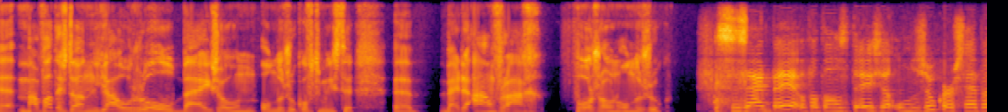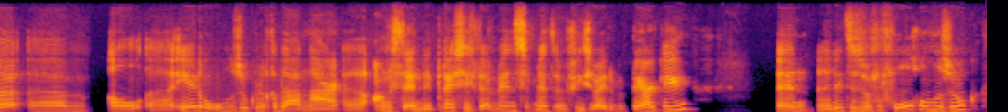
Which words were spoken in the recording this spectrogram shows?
Uh, maar wat is dan jouw rol bij zo'n onderzoek, of tenminste bij de aanvraag voor zo'n onderzoek? Ze zijn, of althans deze onderzoekers hebben um, al uh, eerdere onderzoeken gedaan naar uh, angsten en depressies bij mensen met een visuele beperking. En uh, dit is een vervolgonderzoek.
